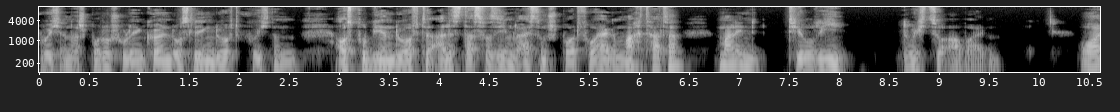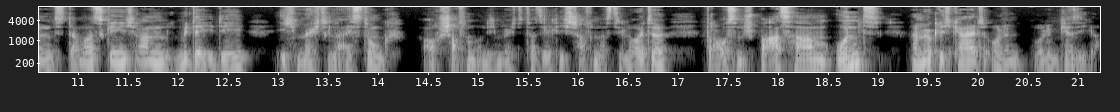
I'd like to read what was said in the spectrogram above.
wo ich an der Sporthochschule in Köln loslegen durfte, wo ich dann ausprobieren durfte, alles das, was ich im Leistungssport vorher gemacht hatte, mal in die Theorie durchzuarbeiten. Und damals ging ich ran mit der Idee, ich möchte Leistung auch schaffen und ich möchte tatsächlich schaffen, dass die Leute draußen Spaß haben und nach Möglichkeit Olymp Olympiasieger.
